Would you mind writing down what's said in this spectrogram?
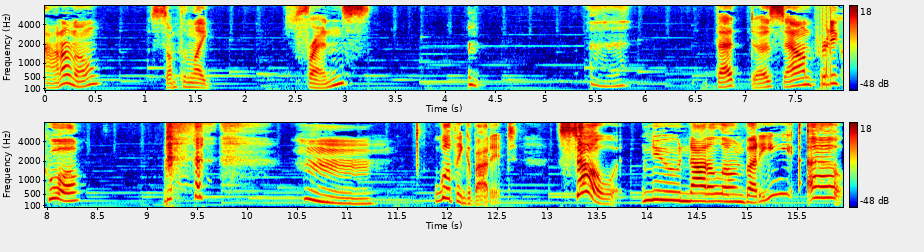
I don't know. Something like friends? Uh, That does sound pretty cool. hmm. We'll think about it. So, new not alone buddy, uh,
